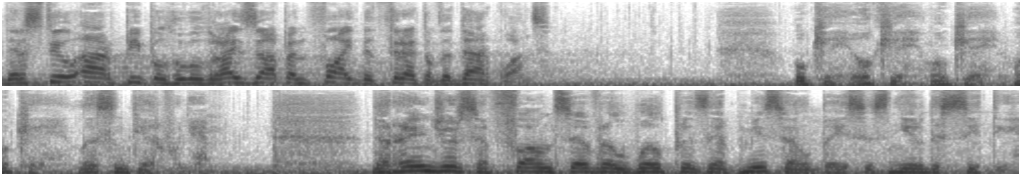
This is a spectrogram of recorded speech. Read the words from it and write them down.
There still are people who will rise up and fight the threat of the Dark Ones. Okay, okay, okay, okay. Listen carefully. The Rangers have found several well-preserved missile bases near the city.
